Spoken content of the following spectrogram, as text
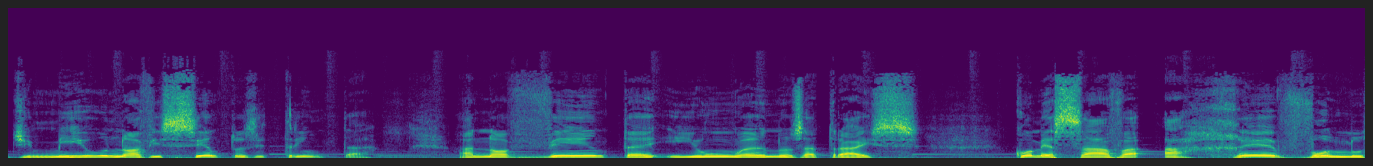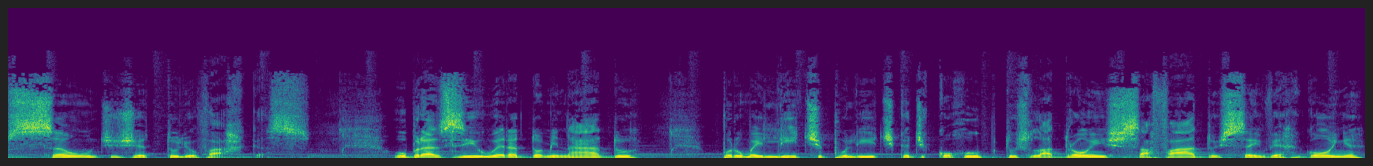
de 1930, há 91 anos atrás, começava a Revolução de Getúlio Vargas. O Brasil era dominado por uma elite política de corruptos, ladrões, safados, sem vergonha,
